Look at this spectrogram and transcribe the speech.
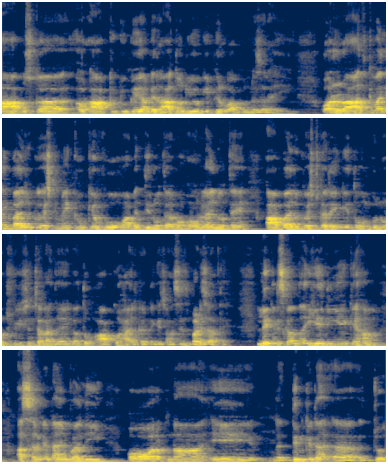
आप उसका, और आपकी, क्योंकि यहाँ पे रात हो रही होगी, फिर वो आपको नज़र आएगी। और रात वाली बाय रिक्वेस्ट में, क्योंकि वो वहाँ पे दिन होता है, वो ऑनलाइन होते हैं, आप बाय रिक्वेस्ट करेंगे तो उनको नोटिफिकेशन चला जाएगा तो आपको हायर करने के चांसेस बढ़ जाते हैं। लेकिन इसका मतलब ये नहीं है कि हम असर के टाइम वाली और अपना ए दिन के टाइम जो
